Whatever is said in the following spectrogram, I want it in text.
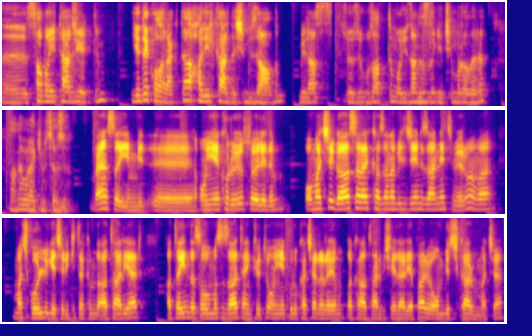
e, Sabah'ı tercih ettim. Yedek olarak da Halil kardeşimizi aldım. Biraz sözü uzattım o yüzden hızlı geçeyim buraları. Sana bırakayım sözü. Ben sayayım. E, Onyekuru'yu söyledim. O maçı Galatasaray kazanabileceğini zannetmiyorum ama maç gollü geçer. İki takım da atar yer. Hatay'ın da savunması zaten kötü. Onyekuru kaçar araya mutlaka atar bir şeyler yapar ve 11 çıkar bu maça.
